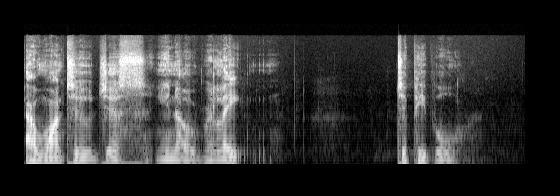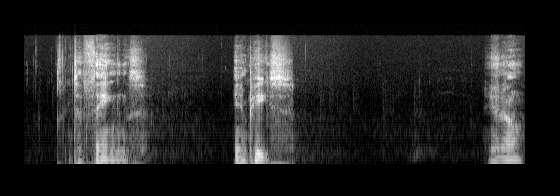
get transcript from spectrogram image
I want to just, you know, relate to people, to things in peace. You know?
